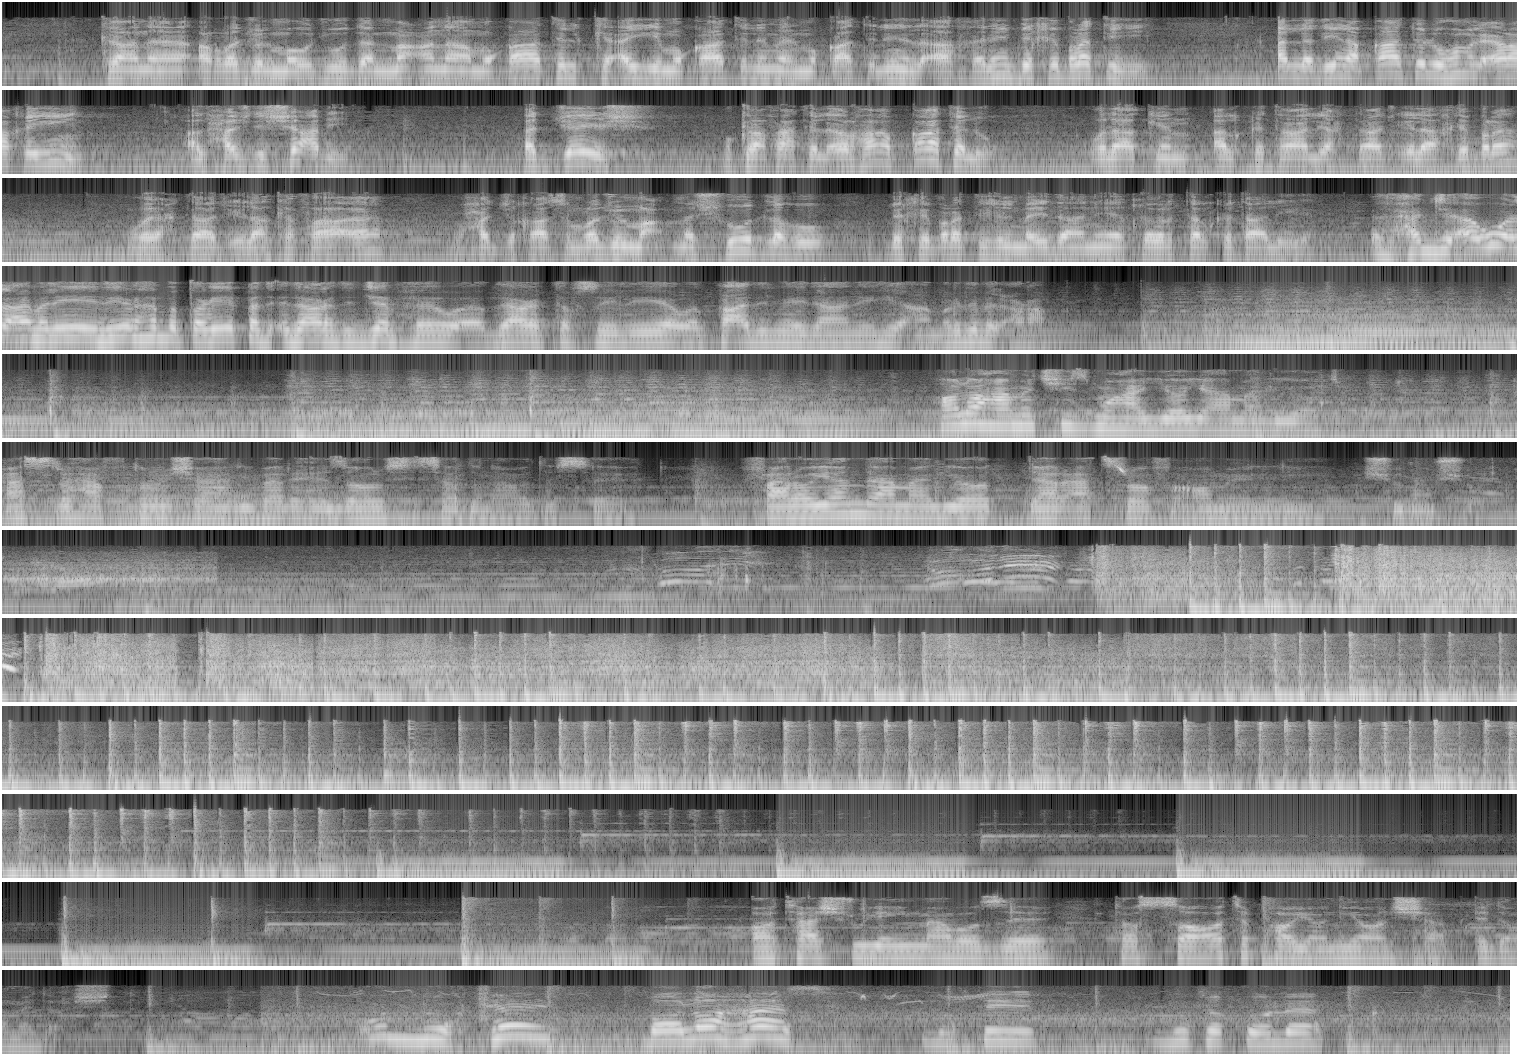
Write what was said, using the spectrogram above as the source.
كان الرجل موجودا معنا مقاتل كأي مقاتل من المقاتلين الآخرين بخبرته الذين قاتلوا هم العراقيين. الحشد الشعبي الجيش مكافحة الإرهاب قاتلوا ولكن القتال يحتاج إلى خبرة ويحتاج إلى كفاءة. وحج قاسم رجل مشهود له بخبرته الميدانية بخبرته القتالية. الحج أول عملية يديرها بطريقة إدارة الجبهة وإدارة التفصيلية والقائد الميداني هي عامر بالعراق حالا همه چیز مهیای عملیات بود. عصر هفتم شهریور 1393 فرایند عملیات در اطراف آملی شروع شد. آتش روی این مواضع تا ساعت پایانی آن شب ادامه داشت. اون نقطه بالا هست. نقطه نوک قله.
